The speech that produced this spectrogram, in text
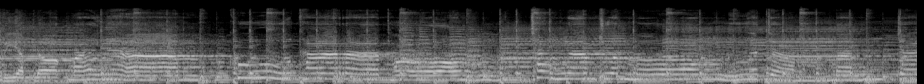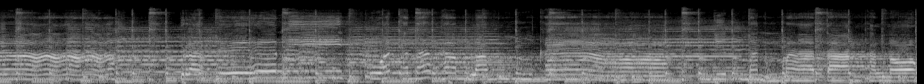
เปรียบดอกไม้งาม คู่ทาราทอง ช่างงามชวนมองเนื้อจำนั้นจ้า ประเพณีวัฒนธรรมล้ำค่า ยึดมันมาตามคลอง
